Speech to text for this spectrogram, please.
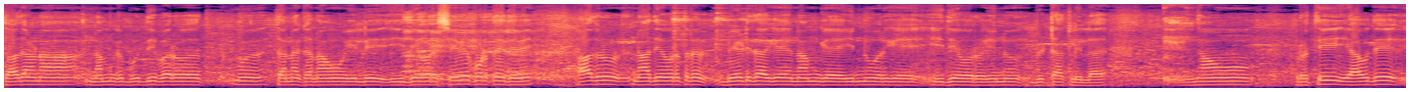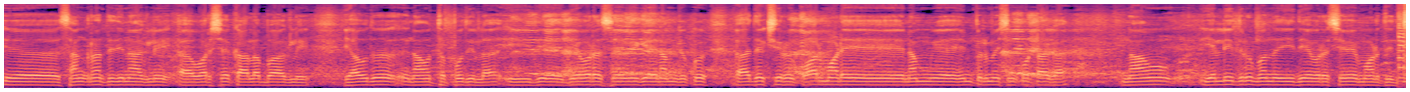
ಸಾಧಾರಣ ನಮಗೆ ಬುದ್ಧಿ ಬರೋ ತನಕ ನಾವು ಇಲ್ಲಿ ಈ ದೇವರ ಸೇವೆ ಕೊಡ್ತಾ ಇದ್ದೇವೆ. ಆದರೂ ನಾ ದೇವರ ಹತ್ರ ಬೇಡಿದಾಗೆ ನಮಗೆ ಇನ್ನೂವರೆಗೆ ಈ ದೇವರು ಇನ್ನೂ ಬಿಟ್ಟಾಕಲಿಲ್ಲ. ನಾವು ಪ್ರತಿ ಯಾವುದೇ ಸಂಕ್ರಾಂತಿ ದಿನ ಆಗಲಿ ವರ್ಷ ಕಾಲಬ್ಬ ಆಗಲಿ, ಯಾವುದು ನಾವು ತಪ್ಪುವುದಿಲ್ಲ. ಈ ದೇವರ ಸೇವೆಗೆ ನಮಗೆ ಕು, ಅಧ್ಯಕ್ಷರು ಕಾಲ್ ಮಾಡಿ ನಮಗೆ ಇನ್ಫಾರ್ಮೇಷನ್ ಕೊಟ್ಟಾಗ ನಾವು ಎಲ್ಲಿದ್ದರೂ ಬಂದು ಈ ದೇವರ ಸೇವೆ ಮಾಡ್ತಿದ್ವಿ.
